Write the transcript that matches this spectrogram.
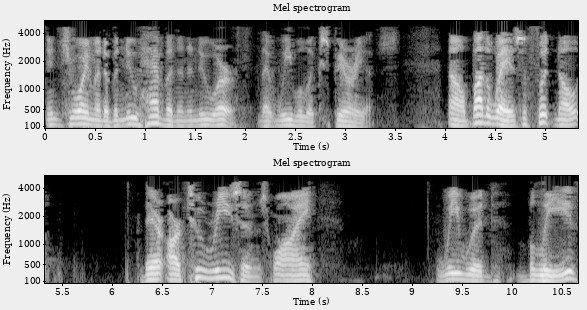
enjoyment of a new heaven and a new earth that we will experience. Now, by the way, as a footnote, there are two reasons why we would believe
